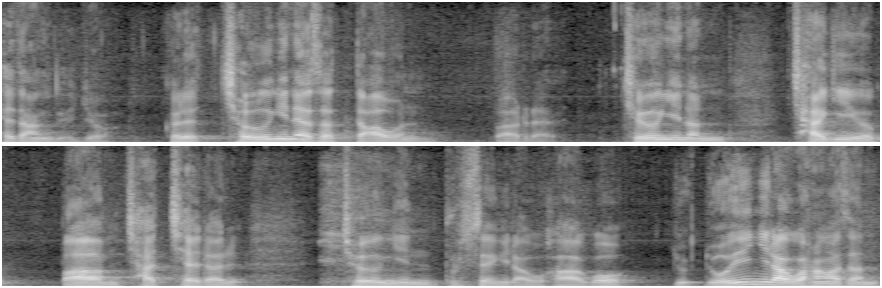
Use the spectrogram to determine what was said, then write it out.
해당되죠. 그래서 정인에서 따온 말이에요. 정인은 자기의 마음 자체를 정인 불생이라고 하고 요인이라고 하는 것은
